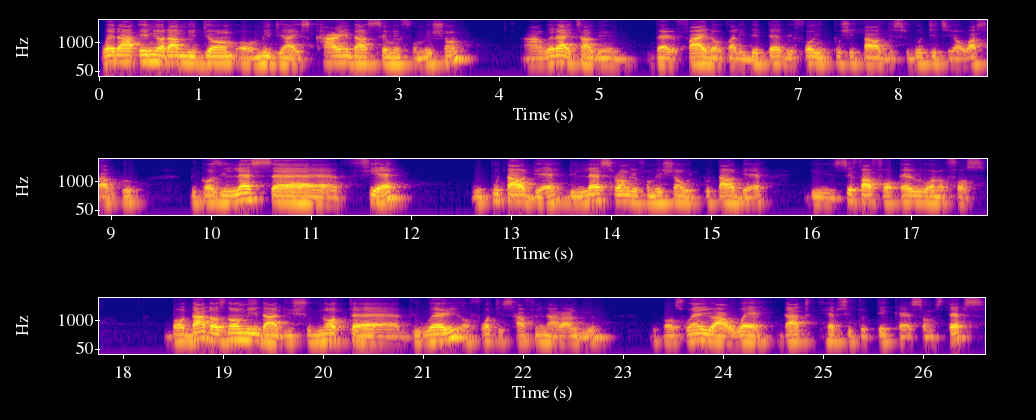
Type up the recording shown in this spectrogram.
whether any other medium or media is carrying that same information and whether it has been verified or validated before you push it out, distribute it to your WhatsApp group. Because the less uh, fear we put out there, the less wrong information we put out there, the safer for every one of us. But that does not mean that you should not uh, be wary of what is happening around you, because when you are aware, that helps you to take uh, some steps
